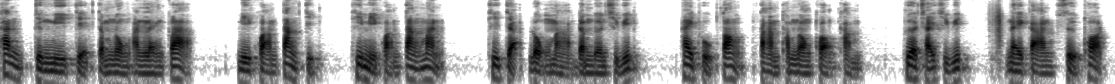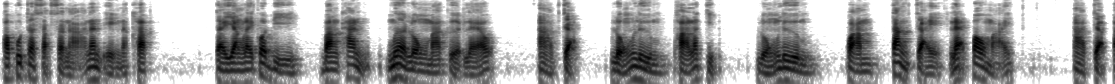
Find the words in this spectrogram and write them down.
ท่านจึงมีเจตจำนงอันแรงกล้า มีความตั้งจิตที่มีความตั้งมั่น ที่จะลงมาดำเนินชีวิต ให้ถูกต้องตามทำนองคลองธรรม เพื่อใช้ชีวิตในการสืบทอดพระพุทธศาสนานั่นเองนะครับ แต่อย่างไรก็ดีบางท่านเมื่อลงมาเกิดแล้ว อาจจะหลงลืมภารกิจ หลงลืม ความตั้งใจและเป้าหมาย อาจจะไป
